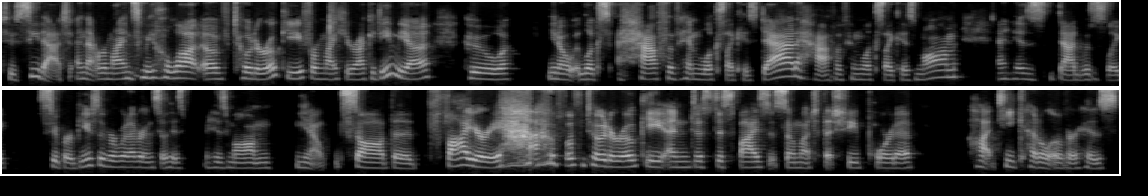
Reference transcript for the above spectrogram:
to see that and that reminds me a lot of todoroki from my hero academia who you know it looks half of him looks like his dad half of him looks like his mom and his dad was like super abusive or whatever and so his his mom you know saw the fiery half of todoroki and just despised it so much that she poured a hot tea kettle over his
